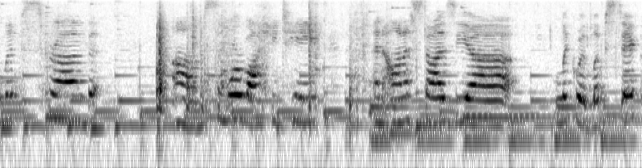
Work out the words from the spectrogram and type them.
lip scrub, um, some more washi tape, an Anastasia liquid lipstick.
